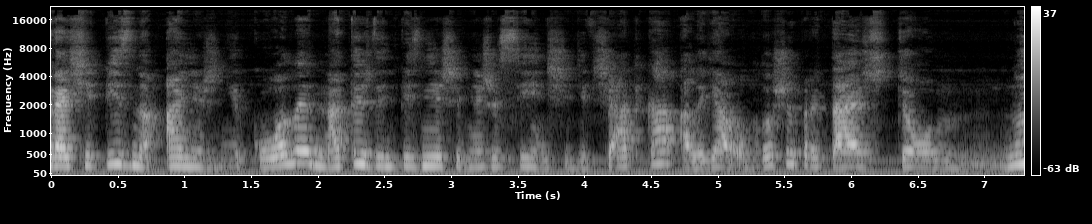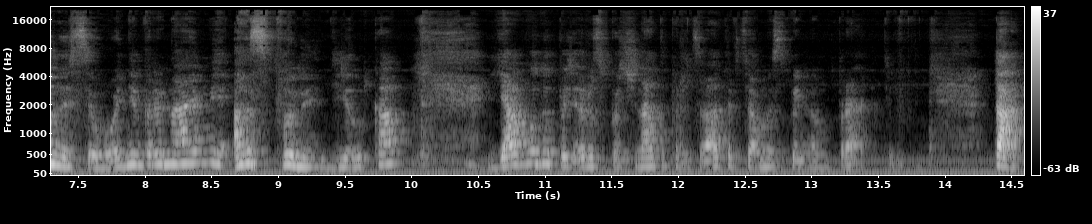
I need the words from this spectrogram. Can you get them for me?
Краще пізно, аніж ніколи, на тиждень пізніше, ніж усі інші дівчатка, але я оголошую про те, що ну не сьогодні, принаймні, а з понеділка я буду розпочинати працювати в цьому спільному проєкті. Так,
